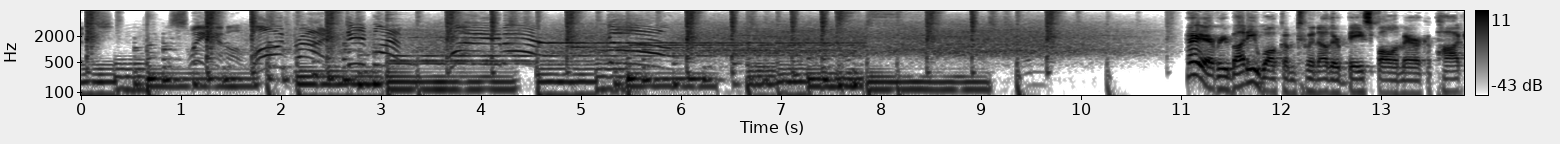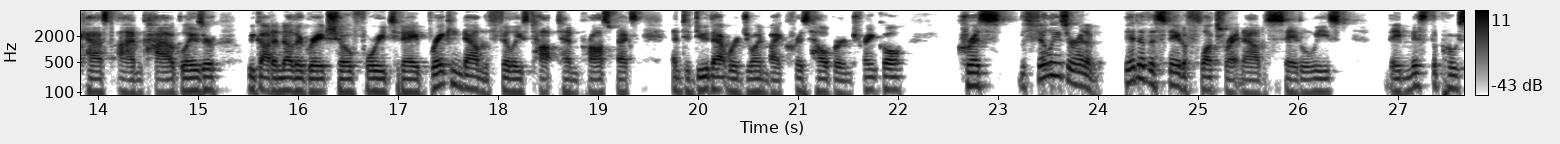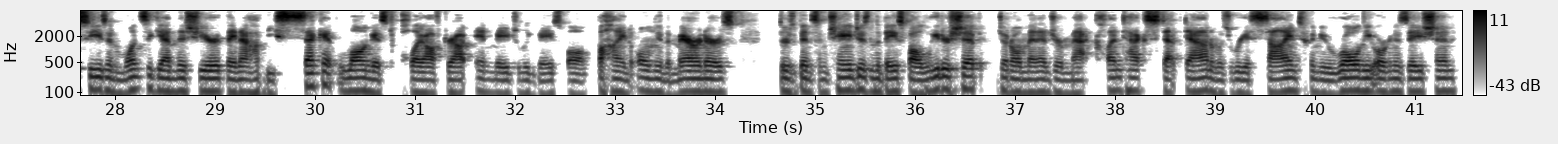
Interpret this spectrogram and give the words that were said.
2 2 pitch. Swing and a long drive. Deep left. Way back. Hey, everybody. Welcome to another Baseball America podcast. I'm Kyle Glaser. We got another great show for you today, breaking down the Phillies' top 10 prospects. And to do that, we're joined by Chris Hilburn Trinkle. Chris, the Phillies are in a bit of a state of flux right now, to say the least. They missed the postseason once again this year. They now have the second longest playoff drought in Major League Baseball, behind only the Mariners. There's been some changes in the baseball leadership. General Manager Matt Klentak stepped down and was reassigned to a new role in the organization.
